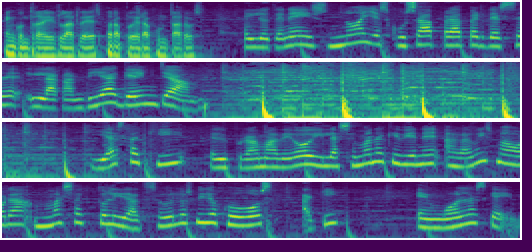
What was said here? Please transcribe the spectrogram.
encontraréis las redes para poder apuntaros. Ahí lo tenéis, no hay excusa para perderse la Gandía Game Jam. Y hasta aquí el programa de hoy. La semana que viene, a la misma hora, más actualidad sobre los videojuegos aquí en One Last Game.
